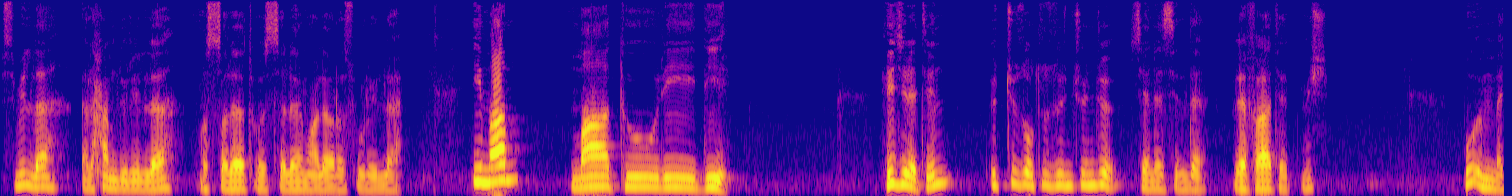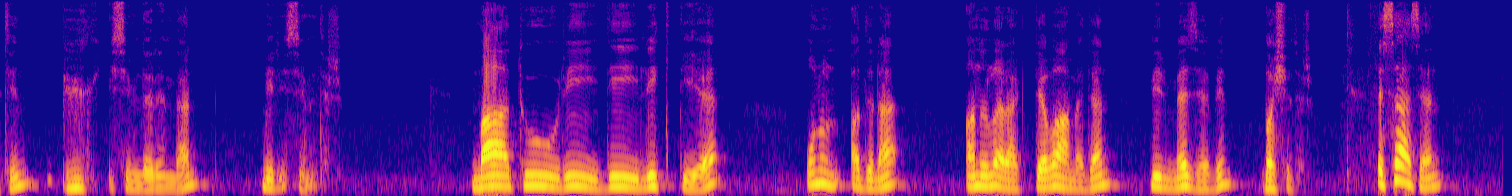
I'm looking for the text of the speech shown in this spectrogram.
Bismillah, elhamdülillah, ve salatu ve selamu ala Resulillah. İmam Maturidi, hicretin 333. senesinde vefat etmiş. Bu ümmetin büyük isimlerinden bir isimdir. Maturidilik diye onun adına anılarak devam eden bir mezhebin başıdır. Esasen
